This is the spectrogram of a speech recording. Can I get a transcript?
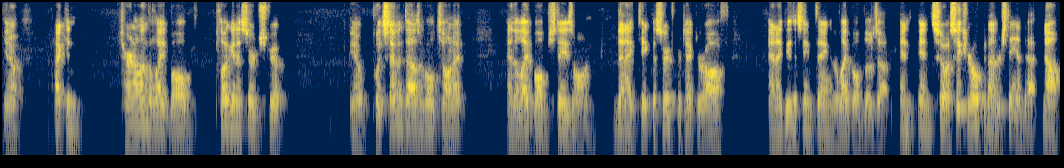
you know, I can turn on the light bulb, plug in a surge strip, you know, put 7,000 volts on it, and the light bulb stays on. Then I take the surge protector off and I do the same thing and the light bulb blows up. And, and so a six-year-old can understand that. Now,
